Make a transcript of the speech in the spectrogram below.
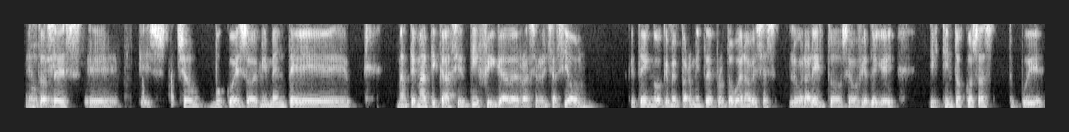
Entonces, eh, yo busco eso, es mi mente matemática, científica, de racionalización que tengo, que me permite de pronto, bueno, a veces lograr esto. O sea, fíjate que distintas cosas tú puedes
